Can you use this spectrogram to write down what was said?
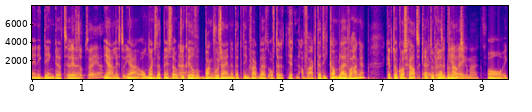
En ik denk dat... Lift eh, op twee, ja? Ja, lift, ja, ondanks dat mensen daar ook Ja. natuurlijk heel veel bang voor zijn en dat het ding vaak blijft, of dat het, dit- nou vaak, dat hij kan blijven hangen. Ik heb het ook wel eens gehad, ik kreeg het ook heb redelijk benauwd. meegemaakt. Oh, ik,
